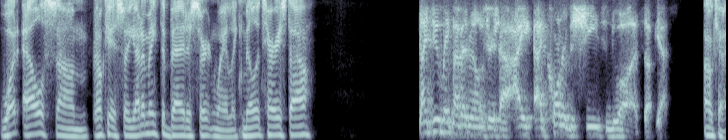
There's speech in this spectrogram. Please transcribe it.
What else? Um, okay, so you got to make the bed a certain way, like military style. I do make my bed military style. I, I corner the sheets and do all that stuff. Yes. Okay.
